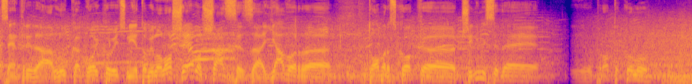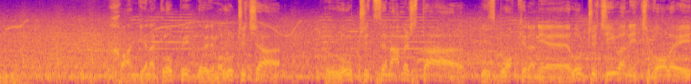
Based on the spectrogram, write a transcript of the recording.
Centrira Luka Gojković, nije to bilo loše, evo šanse za Javor, dobar skok, čini mi se da je protokolu. Hwang je na klupi, da vidimo Lučića, Lučić se namešta, izblokiran je Lučić, Ivanić, volej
